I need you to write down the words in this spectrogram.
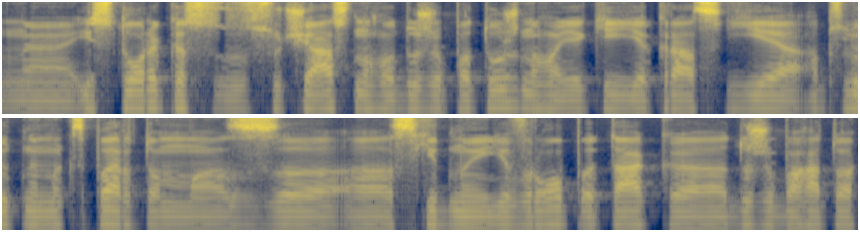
е, історика сучасного, дуже потужного, який якраз є абсолютним експертом е, з е, східної Європи. Так дуже багато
